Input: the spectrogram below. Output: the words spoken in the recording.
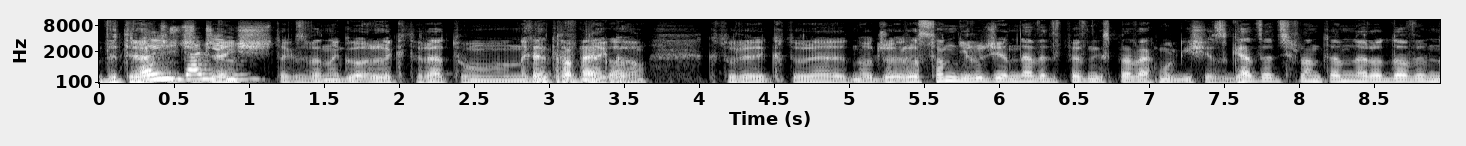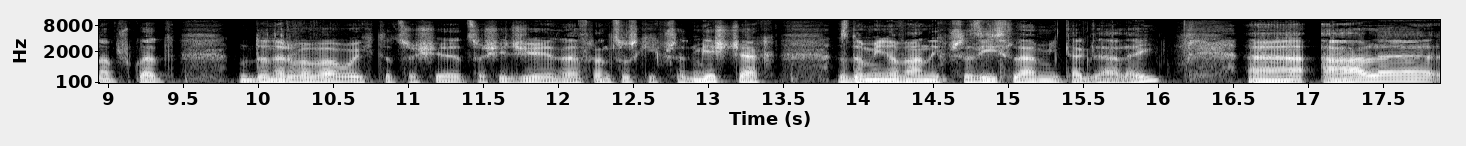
wytracić zdaniem... część tak zwanego elektoratu negatywnego, który, które, no, że rozsądni ludzie nawet w pewnych sprawach mogli się zgadzać z Frontem Narodowym, na przykład denerwowało ich to, co się, co się dzieje na francuskich przedmieściach, zdominowanych przez islam i tak dalej, e, ale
